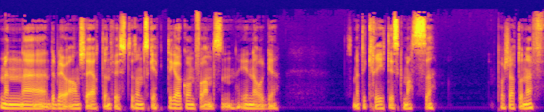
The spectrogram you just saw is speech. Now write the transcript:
men eh, det ble jo arrangert den første sånn skeptikerkonferansen i Norge, som heter Kritisk masse, på Chateau Neuf,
